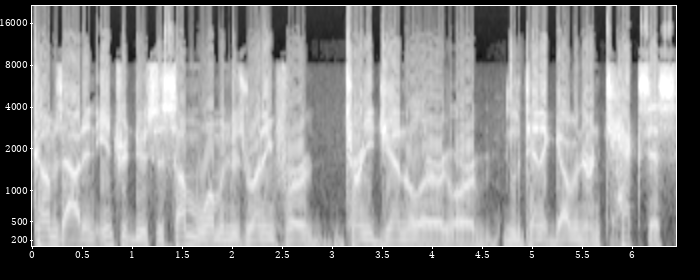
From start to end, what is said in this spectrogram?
comes out and introduces some woman who's running for attorney general or, or lieutenant governor in Texas,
